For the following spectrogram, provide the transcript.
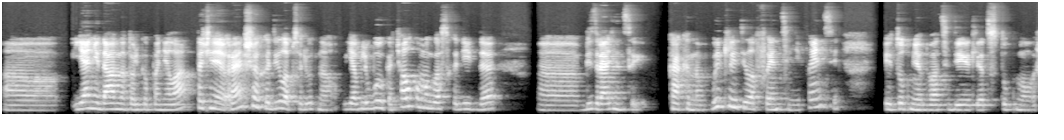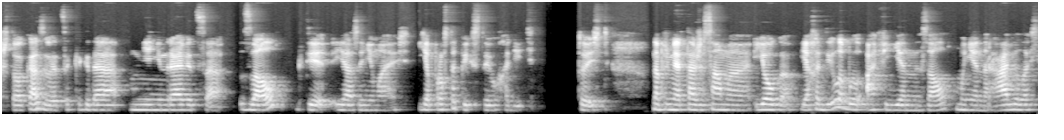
а, я недавно только поняла, точнее, раньше я ходила абсолютно, я в любую качалку могла сходить, да, э, без разницы, как она выглядела, fancy, не fancy. И тут мне в 29 лет стукнуло, что оказывается, когда мне не нравится зал, где я занимаюсь, я просто перестаю ходить. То есть, например, та же самая йога. Я ходила, был офигенный зал, мне нравилось.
